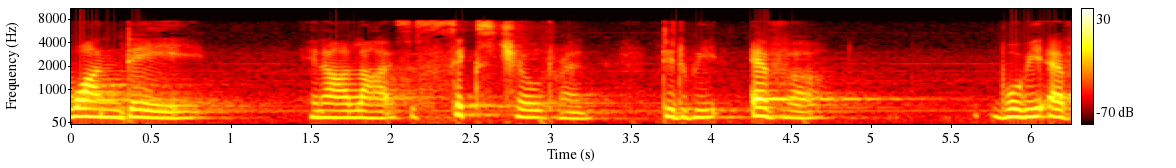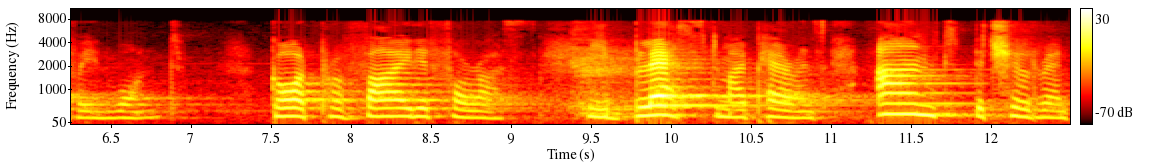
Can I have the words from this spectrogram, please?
one day in our lives, as six children, did we ever were we ever in want. God provided for us. He blessed my parents and the children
